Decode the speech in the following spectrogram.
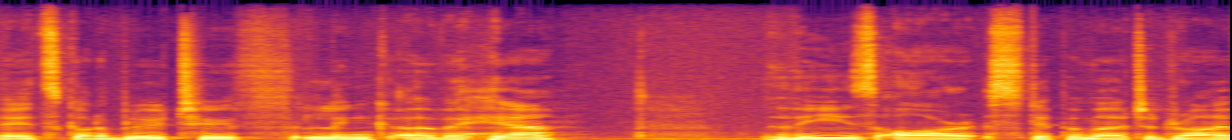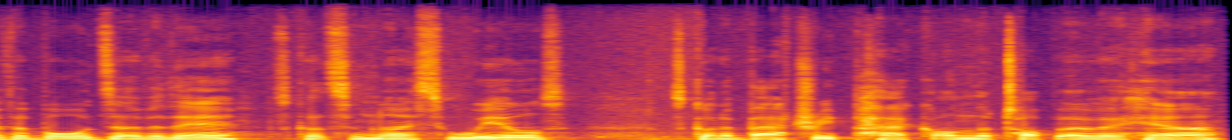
It's got a Bluetooth link over here. These are stepper motor driver boards over there. It's got some nice wheels. It's got a battery pack on the top over here.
